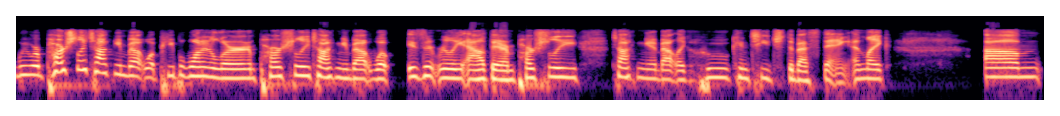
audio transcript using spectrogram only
we were partially talking about what people wanted to learn, and partially talking about what isn't really out there, and partially talking about like who can teach the best thing. And like, um,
